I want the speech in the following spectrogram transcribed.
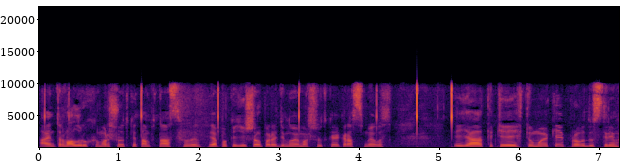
А інтервал руху маршрутки там 15 хвилин. Я поки дійшов, переді мною маршрутка якраз смилась. І я такий думаю, окей, проведу стрім.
